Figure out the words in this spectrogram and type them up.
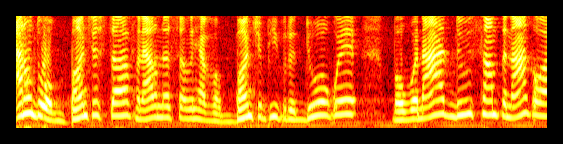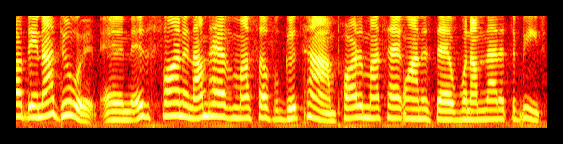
I don't do a bunch of stuff, and I don't necessarily have a bunch of people to do it with. But when I do something, I go out there and I do it, and it's fun, and I'm having myself a good time. Part of my tagline is that when I'm not at the beach,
